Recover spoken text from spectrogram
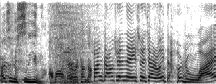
还是一个适应啊，好吧？我们再来看看，穿钢圈内衣睡觉容易得乳癌，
